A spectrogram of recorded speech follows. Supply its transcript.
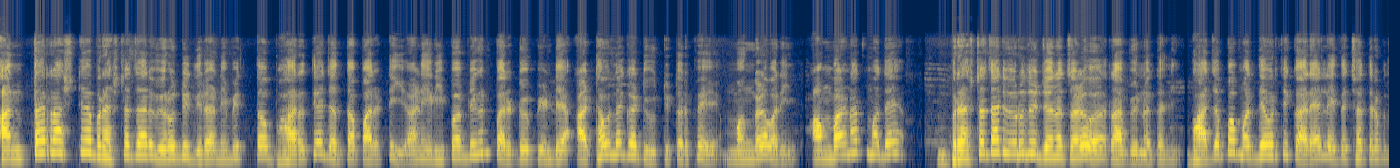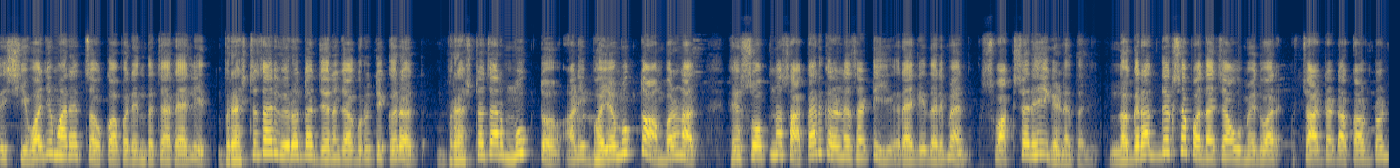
आंतरराष्ट्रीय भ्रष्टाचार विरोधी दिनानिमित्त भारतीय जनता पार्टी आणि Republican party of India Athawale गट युतीतर्फे मंगळवारी अंबरनाथमध्ये भ्रष्टाचार विरोधी जनचळवळ राबविण्यात आली. भाजप मध्यवर्ती कार्यालय ते छत्रपती शिवाजी महाराज चौकापर्यंतच्या रॅलीत भ्रष्टाचार विरोधात जनजागृती करत भ्रष्टाचार मुक्त आणि भयमुक्त अंबरनाथ हे स्वप्न साकार करण्यासाठी रॅली दरम्यान स्वाक्षरीही घेण्यात आली. नगराध्यक्ष पदाच्या उमेदवार चार्टर्ड अकाउंटंट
